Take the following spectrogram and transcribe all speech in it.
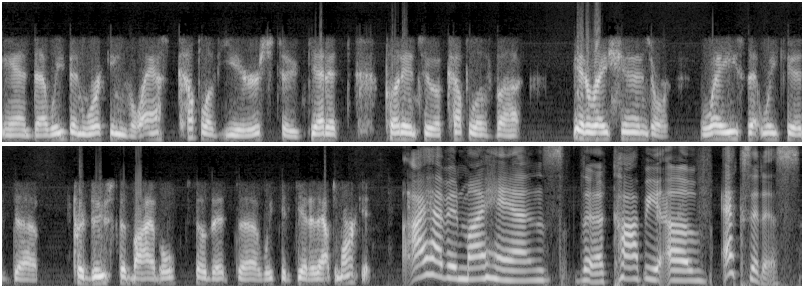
and uh, we've been working the last couple of years to get it put into a couple of uh, iterations or ways that we could uh, produce the Bible so that uh, we could get it out to market. I have in my hands the copy of Exodus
